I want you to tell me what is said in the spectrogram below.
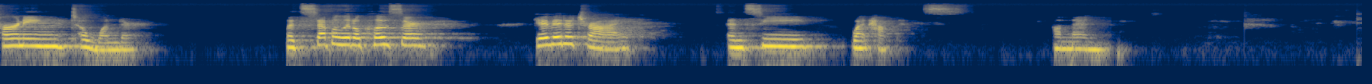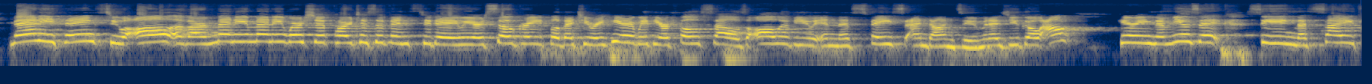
Turning to wonder. Let's step a little closer Give it a try and see what happens. Amen. Many thanks to all of our many, many worship participants today. We are so grateful that you are here with your full selves, all of you in this space and on Zoom. And as you go out, hearing the music, seeing the sights,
